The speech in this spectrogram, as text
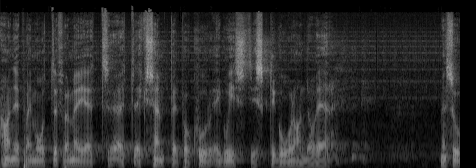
han, er på en måte for meg et, et, eksempel på hvor egoistisk det går an å være. Men så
